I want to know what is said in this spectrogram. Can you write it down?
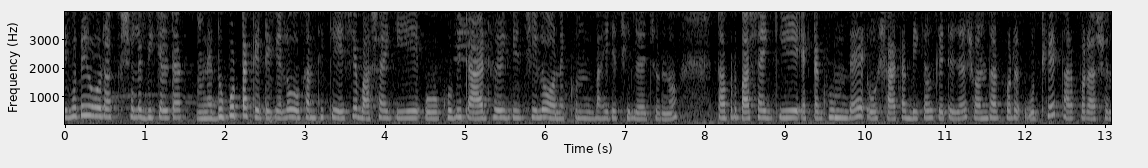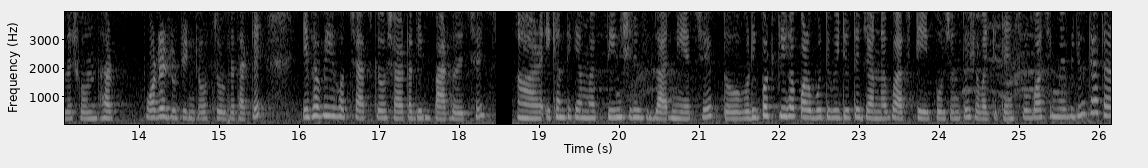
এভাবেই ওর আসলে বিকেলটা মানে দুপুরটা কেটে গেল। ওখান থেকে এসে বাসায় গিয়ে ও খুবই টায়ার্ড হয়ে গিয়েছিল, অনেকক্ষণ বাইরে ছিল এর জন্য। তারপর বাসায় গিয়ে একটা ঘুম দেয়, ওর সারাটা বিকেল কেটে যায়। সন্ধ্যার পরে উঠে তারপর আসলে সন্ধ্যার পরের রুটিনটাও চলতে থাকে। এভাবেই হচ্ছে আজকে ও সারাটা দিন পার হয়েছে। আর এখান থেকে আমার তিন সিরিজ ব্লাড নিয়েছে, তো রিপোর্ট কী হয় পরবর্তী ভিডিওতে জানাব। আজকে এই পর্যন্ত, সবাইকে thanks for watching my video tata!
